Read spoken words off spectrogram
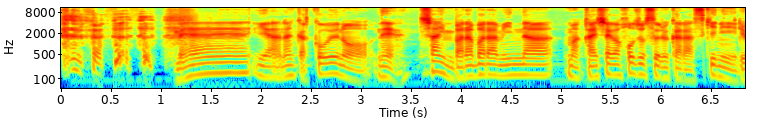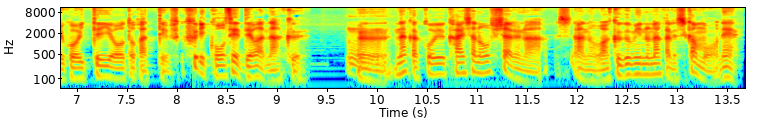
ねえ。いやなんかこういうのね社員バラバラみんな、まあ、会社が補助するから好きに旅行行っていいよとかっていう福利厚生ではなく、ううん。なんかこういう会社のオフィシャルなあの枠組みの中でしかもね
